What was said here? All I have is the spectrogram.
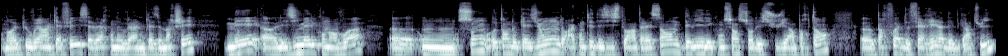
On aurait pu ouvrir un café, il s'avère qu'on a ouvert une place de marché, mais euh, les emails qu'on envoie euh, on, sont autant d'occasions de raconter des histoires intéressantes, d'éveiller les consciences sur des sujets importants, euh, parfois de faire rire et d'être gratuit,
